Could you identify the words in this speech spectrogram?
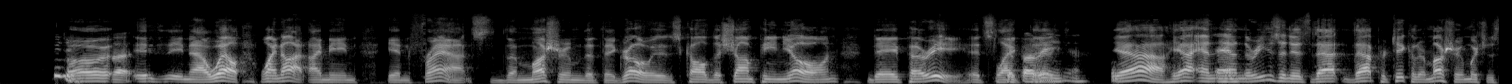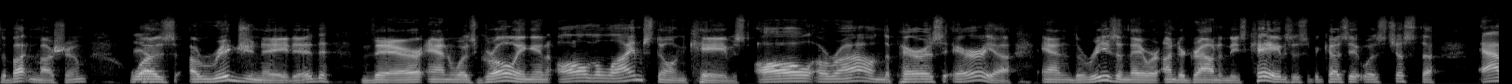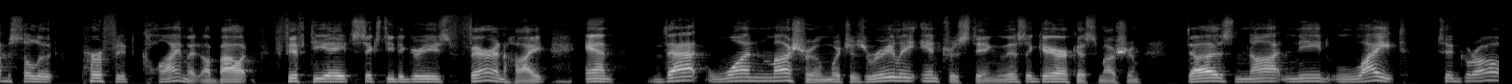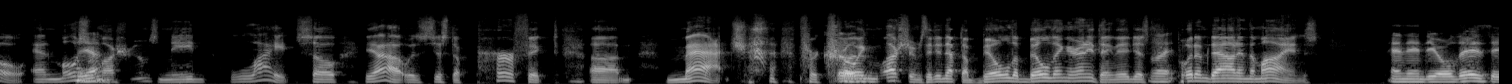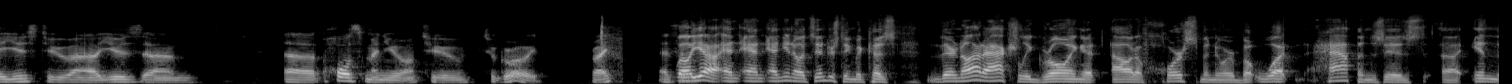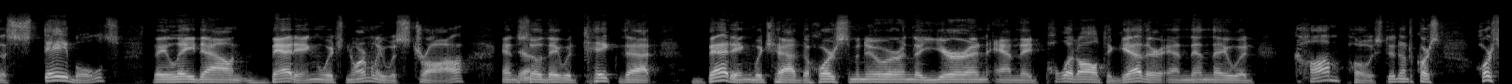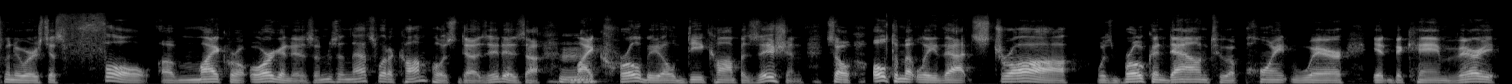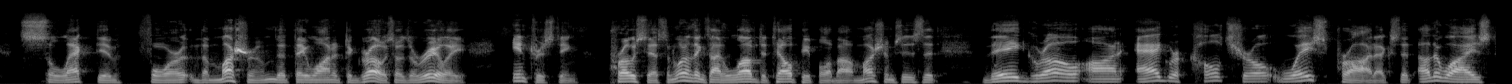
Oh, But- is he now? Well, why not? I mean, in France, the mushroom that they grow is called the champignon de Paris. It's like De the- yeah. Yeah, yeah, and, and And- the reason is that that particular mushroom, which is the button mushroom, Yeah. was originated there and was growing in all the limestone caves all around the Paris area. And the reason they were underground in these caves is because it was just the absolute perfect climate, about 58, 60 degrees Fahrenheit. And that one mushroom, which is really interesting, this agaricus mushroom, does not need light to grow. And most Yeah. mushrooms need light. So, yeah, it was just a perfect um, match for growing mushrooms. They didn't have to build a building or anything, they just Right. put them down in the mines. And in the old days, they used to uh, use um, uh, horse manure to to grow it, right? As Well, a- yeah, and and and you know it's interesting because they're not actually growing it out of horse manure, but what happens is uh, in the stables they lay down bedding, which normally was straw, and Yeah. so they would take that bedding, which had the horse manure and the urine, and they'd pull it all together, and then they would compost it. And of course, horse manure is just full of microorganisms, and that's what a compost does. It is a Hmm. microbial decomposition. So ultimately, that straw was broken down to a point where it became very selective for the mushroom that they wanted to grow. So it's a really interesting process. And one of the things I love to tell people about mushrooms is that they grow on agricultural waste products that otherwise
